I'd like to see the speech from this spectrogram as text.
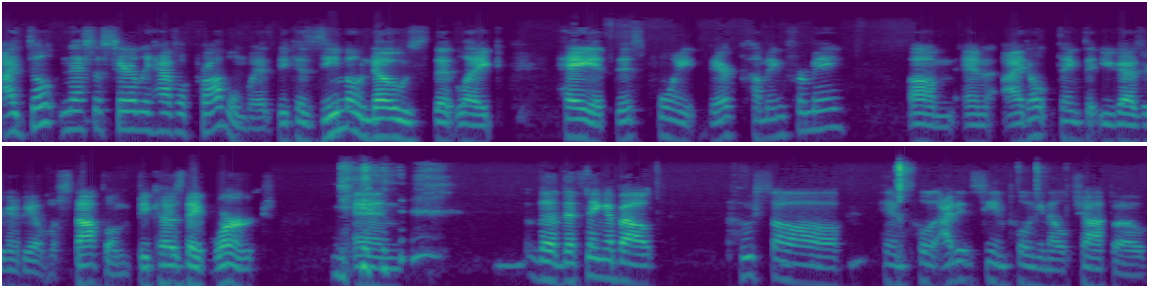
I don't necessarily have a problem with because Zemo knows that like hey, at this point, they're coming for me. Um, and I don't think that you guys are going to be able to stop them because they weren't. And the the thing about who saw him pull, I didn't see him pulling an El Chapo,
